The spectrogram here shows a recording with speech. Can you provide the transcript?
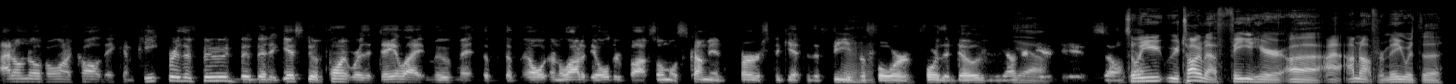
I don't know if I want to call it they compete for the food, but, but it gets to a point where the daylight movement, the, the and a lot of the older bucks almost come in first to get to the feed Mhm. before before the does and younger Yeah. deer do. So, So when you you're talking about feed here, uh, I, I'm not familiar with the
